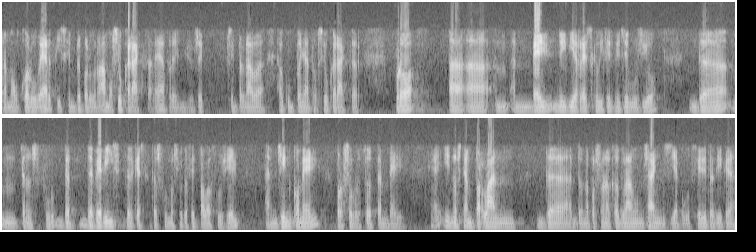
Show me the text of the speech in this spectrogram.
amb el cor obert i sempre per donar amb el seu caràcter, eh? perquè en Josep sempre anava acompanyat del seu caràcter, però eh, eh, amb ell no hi havia res que li fes més il·lusió mm, d'haver vist aquesta transformació que ha fet Palafrugell amb gent com ell, però sobretot amb ell. Eh? I no estem parlant d'una persona que durant uns anys ja ha pogut fer-hi, és a dir, que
